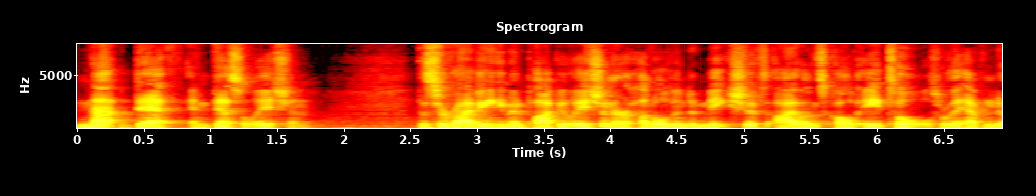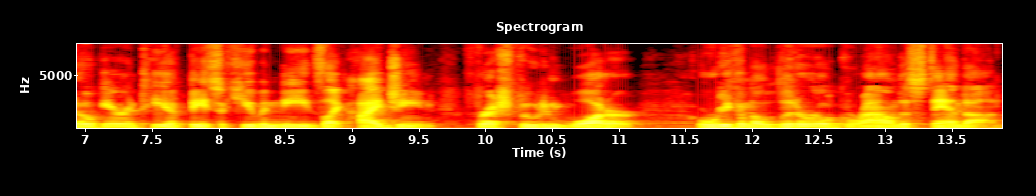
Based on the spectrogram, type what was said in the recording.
not death and desolation. The surviving human population are huddled into makeshift islands called atolls, where they have no guarantee of basic human needs like hygiene, fresh food and water, or even a literal ground to stand on.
